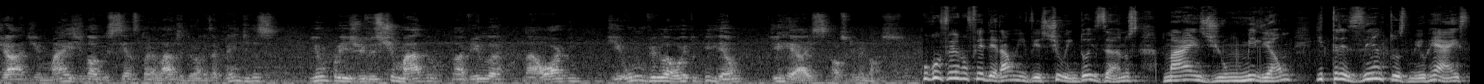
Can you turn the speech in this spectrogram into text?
já de mais de 900 toneladas de drogas apreendidas e um prejuízo estimado na, vila, na ordem de 1,8 bilhão de reais aos criminosos. O governo federal investiu em dois anos mais de 1 milhão e 300 mil reais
